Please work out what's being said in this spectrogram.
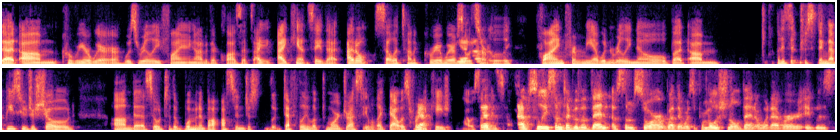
that um, career wear was really flying out of their closets. I I can't say that. I don't sell a ton of career wear, yeah. so it's not really flying from me. I wouldn't really know, but um, but it's interesting that piece you just showed um, that sold to the women in Boston just look, definitely looked more dressy. Like that was for yeah. an occasion. That was something. That's absolutely some type of event of some sort, whether it was a promotional event or whatever. It was.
